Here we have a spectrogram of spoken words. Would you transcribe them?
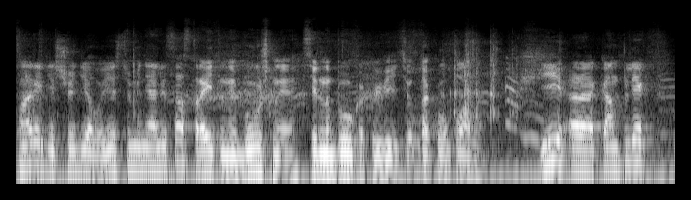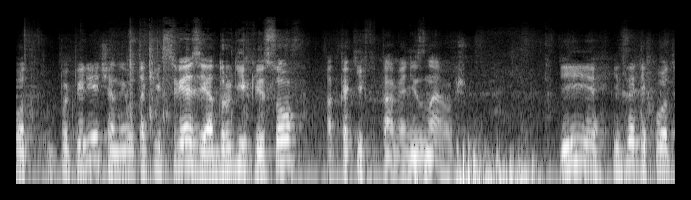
Смотрите, что делаю. Есть у меня леса строительные, бушные. Сильно БУ, как вы видите, вот такого плана. И э, комплект вот поперечен и вот таких связей от других лесов, от каких-то там, я не знаю, в общем. И из этих вот,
